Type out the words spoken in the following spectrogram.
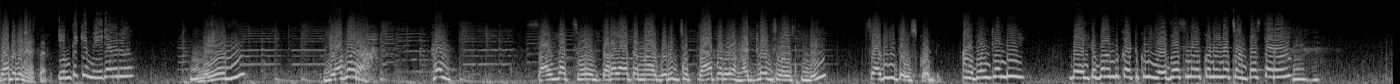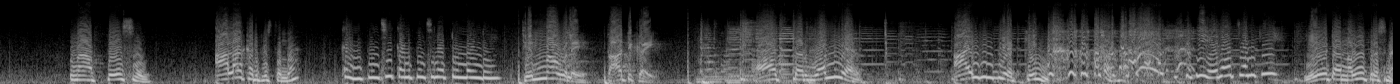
దెబ్బతినేస్తారు. ఇంతకీ మీరెవరు? నేను? ఎవరా! సంవత్సరం తర్వాత నా గురించి పేపర్లో హెడ్లైన్స్ వస్తుంది. చదివి తెలుసుకోండి. అదేంటండి? బెల్ట్ బాంబు కట్టుకుని ఏ దేశం అయిపోయినా చంపేస్తారా? నా ఫేసు అలా కనిపిస్తుందా? కనిపించి కనిపించినట్టుందండి. తిన్నావులే తాటికాయ్. After one year I will be king. ఏ రాజ్యానికి? ఏమిటా నవ్వు ప్రశ్న?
